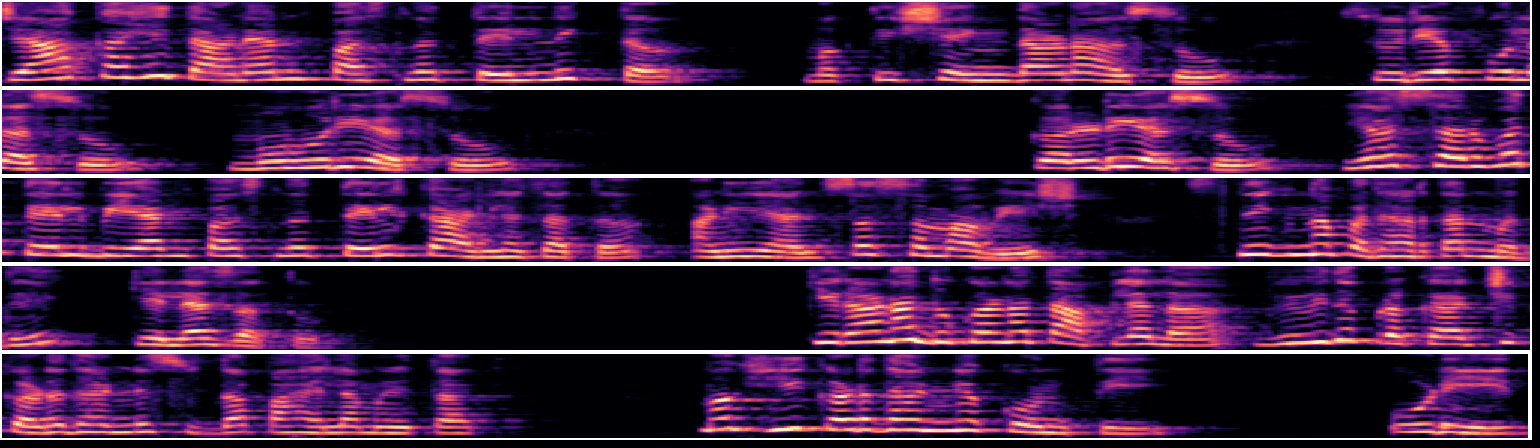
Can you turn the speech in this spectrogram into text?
ज्या काही दाण्यांपासनं तेल निघतं मग ती शेंगदाणा असो सूर्यफूल असो मोहरी असो करडी असो ह्या सर्व तेलबियांपासनं तेल काढलं जातं आणि यांचा समावेश स्निग्ध पदार्थांमध्ये केला जातो. किराणा दुकानात आपल्याला विविध प्रकारची कडधान्ये सुद्धा पाहायला मिळतात. मग ही कडधान्य कोणती? उडीद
